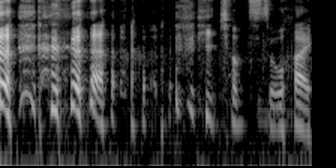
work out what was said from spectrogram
he jumped so high.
